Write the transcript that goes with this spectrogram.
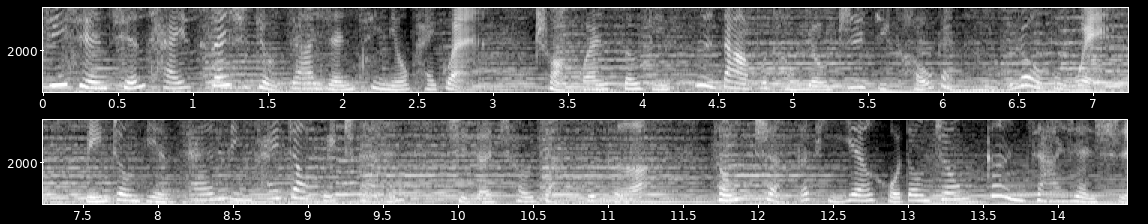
精选全台三十九家人气牛排馆，闯关搜集四大不同油脂及口感的牛肉部位，民众点餐并拍照回传，取得抽奖资格。从整个体验活动中，更加认识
